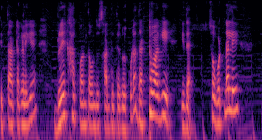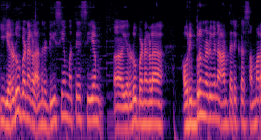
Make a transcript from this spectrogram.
ಕಿತ್ತಾಟಗಳಿಗೆ ಬ್ರೇಕ್ ಹಾಕುವಂಥ ಒಂದು ಸಾಧ್ಯತೆಗಳು ಕೂಡ ದಟ್ಟವಾಗಿ ಇದೆ. ಸೊ ಒಟ್ಟಿನಲ್ಲಿ ಈ ಎರಡೂ ಬಣಗಳ ಅಂದರೆ ಡಿ ಸಿ ಎಂ ಮತ್ತು ಸಿ ಎಂ ಎರಡೂ ಬಣಗಳ ಅವರಿಬ್ಬರ ನಡುವಿನ ಆಂತರಿಕ ಸಮರ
